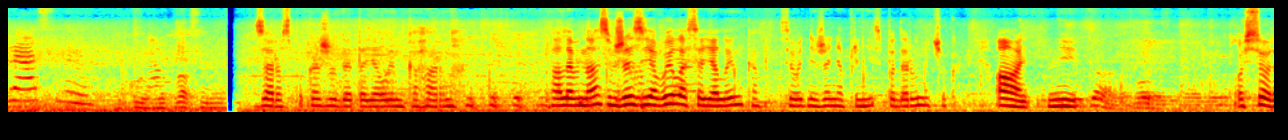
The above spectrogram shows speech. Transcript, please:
красную? Такой же красный. Зараз покажу, де та ялинка гарна. Але в нас вже з'явилася ялинка. Сьогодні Женя приніс подаруночок. А, ні. Ось це.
